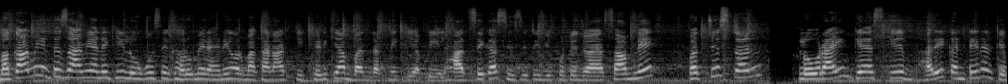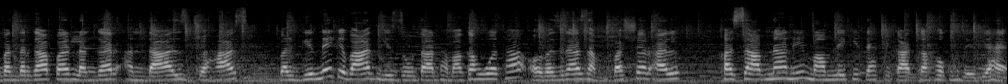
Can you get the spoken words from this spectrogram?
मकामी इंतजामिया ने की लोगों से घरों में रहने और मकानात की खिड़कियाँ बंद रखने की अपील। हादसे का सीसीटीवी फुटेज आया सामने। 25 टन क्लोराइन गैस के भरे कंटेनर के बंदरगाह पर लंगर, अंदाज, जहाज़ पर गिरने के बाद ये जोरदार धमाका हुआ था और वजी अजम बशर अल खसाबना ने मामले की तहकीकात का हुक्म दे दिया है।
